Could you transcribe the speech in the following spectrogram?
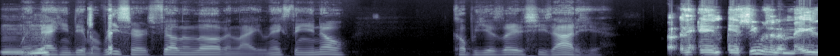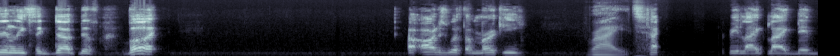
Went hmm back and did my research, fell in love, and like next thing you know, a couple years later, she's out of here. Uh, and and she was an amazingly seductive, but an artist with a murky, Right. Be like like the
